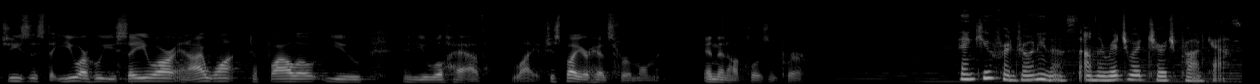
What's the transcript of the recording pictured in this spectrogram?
Jesus, that you are who you say you are, and I want to follow you, and you will have life? Just bow your heads for a moment, and then I'll close in prayer. Thank you for joining us on the Ridgewood Church podcast.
